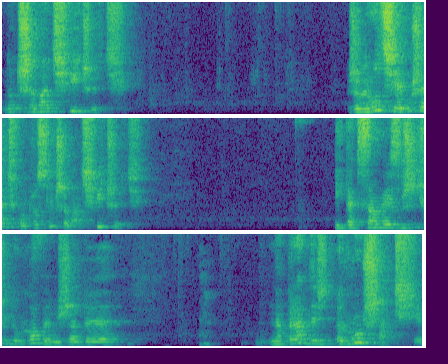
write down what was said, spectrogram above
No trzeba ćwiczyć. Żeby móc się ruszać, po prostu trzeba ćwiczyć. I tak samo jest w życiu duchowym, żeby naprawdę ruszać się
